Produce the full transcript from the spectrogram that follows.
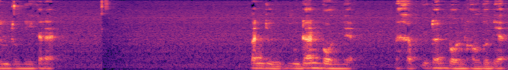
ดูตรงนี้ก็ได้ มันอยู่อยู่ด้านบนเนี่ยนะครับ อยู่ด้านบนของตัวเนี้ย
